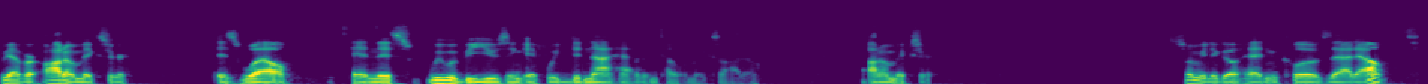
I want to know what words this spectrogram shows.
we have our auto mixer as well. And this we would be using if we did not have IntelliMix Auto, Auto Mixer. So I'm going to go ahead and close that out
